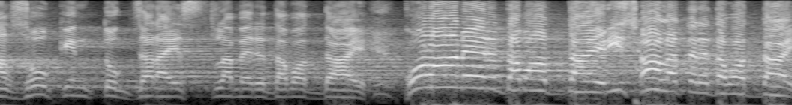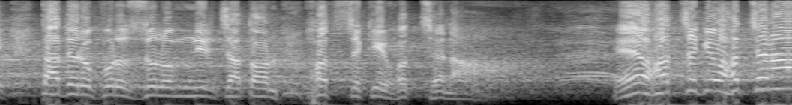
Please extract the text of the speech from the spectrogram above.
আজও কিন্তু যারা ইসলামের দাওয়াত দেয়, কোরআনের দাওয়াত দেয়, রিসালাতের দাওয়াত দেয়, তাদের উপর জুলুম, নির্যাতন হচ্ছে কি হচ্ছে না? এ হচ্ছে কি হচ্ছে না?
